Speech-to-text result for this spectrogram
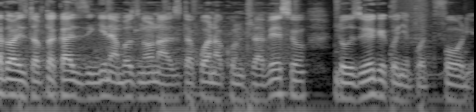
Otherwise tafuta kazi zingine ambazo zinaona zitakuwa na controversial ndo uziweke kwenye portfolio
